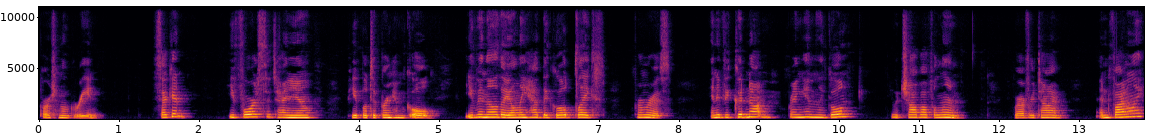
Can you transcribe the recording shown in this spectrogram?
personal greed. Second, he forced the Taino people to bring him gold, even though they only had the gold flakes from rivers. And if he could not bring him the gold, he would chop off a limb for every time. And finally,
